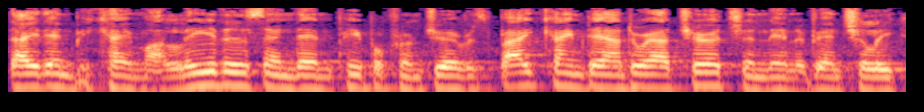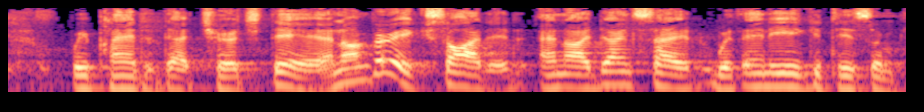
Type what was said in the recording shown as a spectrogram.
They then became my leaders, and then people from Jervis Bay came down to our church, and then eventually we planted that church there. And I'm very excited, and I don't say it with any egotism,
